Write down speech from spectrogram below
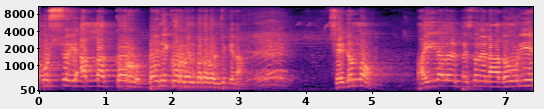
অবশ্যই আল্লাহ করবেনই করবেন, কথা বলেন ঠিক না সেই জন্য ভাইরালের পেছনে না দৌড়িয়ে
